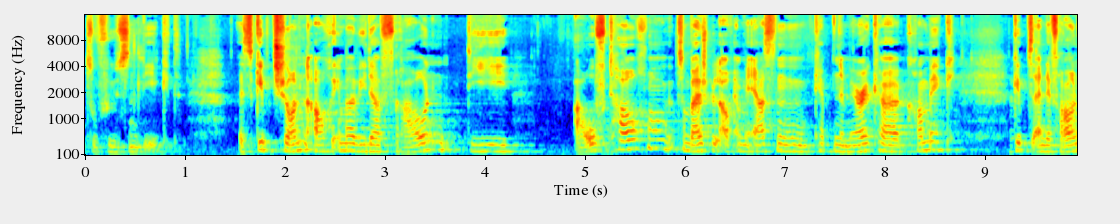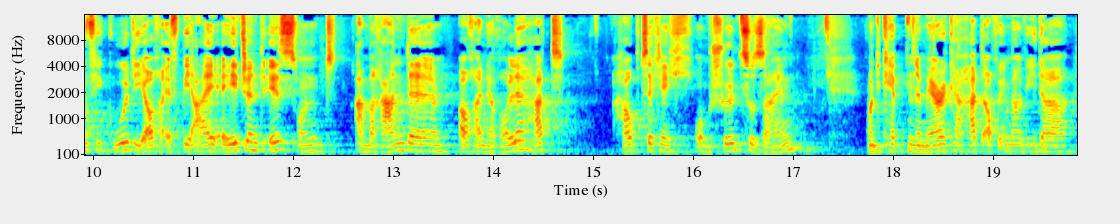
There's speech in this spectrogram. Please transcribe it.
zu Füßen legt. Es gibt schon auch immer wieder Frauen, die auftauchen, zum Beispiel auch im ersten Captain America Comic gibt es eine Frauenfigur, die auch FBI-Agent ist und am Rande auch eine Rolle hat, hauptsächlich um schön zu sein. Und Captain America hat auch immer wieder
